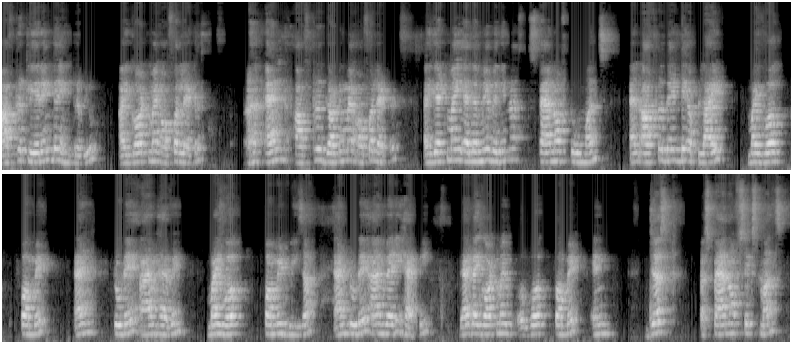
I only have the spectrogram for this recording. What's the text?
after clearing the interview I got my offer letter and after getting my offer letter, I get my LMIA within a span of two months. And after that, they applied my work permit. And today, I am having my work permit visa. And today, I am very happy that I got my work permit in just a span of six months.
